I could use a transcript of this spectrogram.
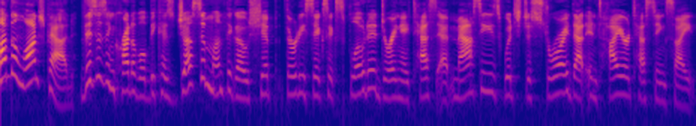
on the launch pad. This is incredible because just a month ago, Ship 36 exploded during a test at Massey's, which destroyed that entire testing site.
